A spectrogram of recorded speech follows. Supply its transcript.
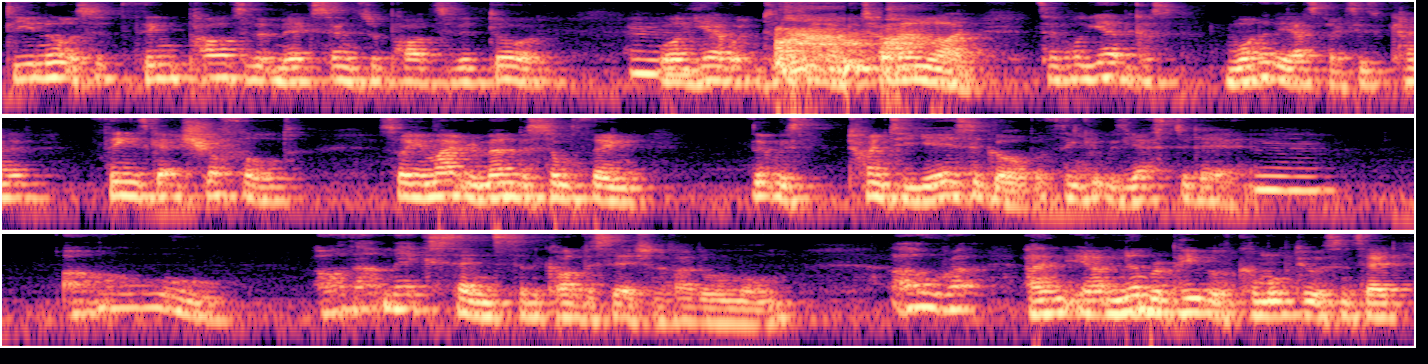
do you notice that think parts of it make sense, but parts of it don't? Well, yeah, but does it have a timeline? So, well, yeah, because one of the aspects is kind of things get shuffled. So you might remember something that was 20 years ago, but think it was yesterday. Mm. Oh, oh, that makes sense to the conversation I've had with my mum. Oh, right. And you know, a number of people have come up to us and said,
